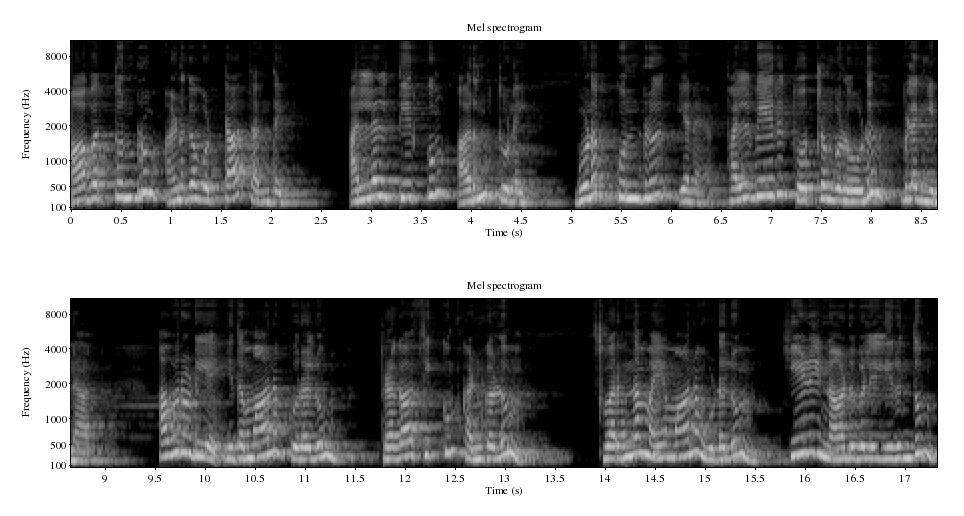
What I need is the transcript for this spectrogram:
ஆபத்தொன்றும் அணுகவொட்டா தந்தை. அல்லல் தீர்க்கும் அருந்துணை குணக்குன்று என பல்வேறு தோற்றங்களோடு விளங்கினார். அவருடைய இதமான குரலும் பிரகாசிக்கும் கண்களும் ஸ்வர்ணமயமான உடலும் கீழே நாடுகளிலிருந்தும்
